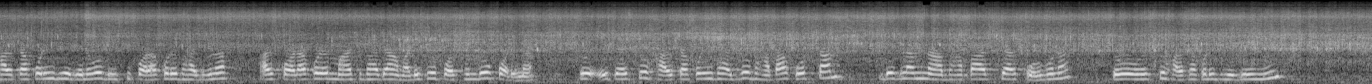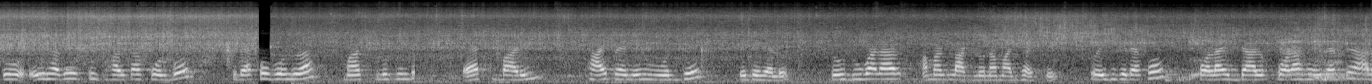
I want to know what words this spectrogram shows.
হালকা করেই ভেজে নেব। বেশি কড়া করে ভাজবো না, আর কড়া করে মাছ ভাজা আমাদের কেউ পছন্দও করে না। তো এটা একটু হালকা করেই ভাজবো, ভাপা করতাম। দেখলাম না, ভাপা আজকে আর করব না, তো একটু হালকা করে ভেজেই নিই। তো এইভাবে একটু হালকা করব। তো দেখো বন্ধুরা, মাছগুলো কিন্তু একবারেই ফ্রাই প্যানের মধ্যে পেটে গেল। তো দুবার আর আমার লাগল না মাছ ভাজতে। তো এইদিকে দেখো, কলাইয়ের ডাল করা হয়ে গেছে আর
